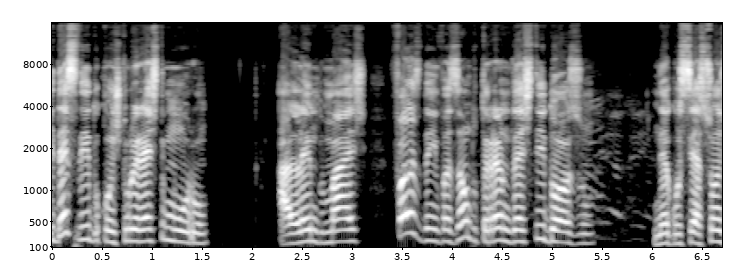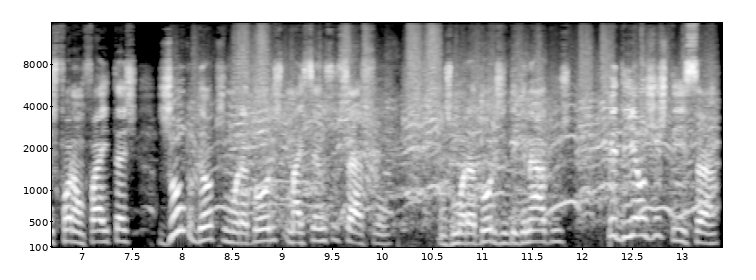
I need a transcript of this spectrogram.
e decidido construir este muro. Além do mais, fala-se da invasão do terreno deste idoso. Negociações foram feitas junto de outros moradores, mas sem sucesso. Os moradores indignados pediam justiça.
